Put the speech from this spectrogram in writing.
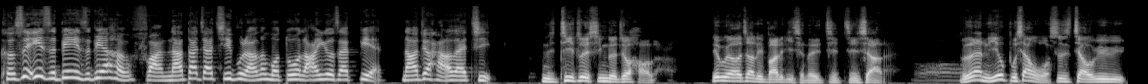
可是，一直变，一直变很烦呐、啊，大家记不了那么多，然后又在变，然后就还要再记。你记最新的就好了，又没有叫你把你以前的记记下来？哦，不是，你又不像我是教育。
